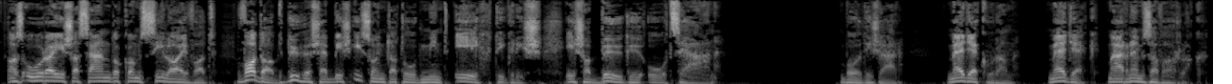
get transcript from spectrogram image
Az óra és a szándokom szilajvad, vadabb, dühösebb és iszonytatóbb, mint tigris és a bőgő óceán. Boldizsár, megyek, uram, megyek, már nem zavarlak.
